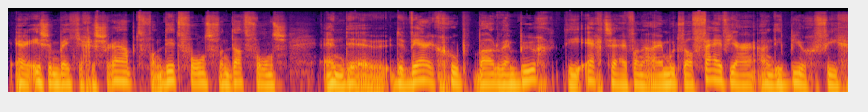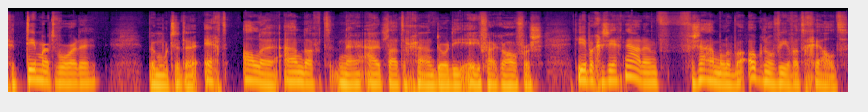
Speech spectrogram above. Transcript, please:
er is een beetje geschraapt van dit fonds, van dat fonds. En de, de werkgroep Boudewijn Buug, die echt zei van... nou, er moet wel vijf jaar aan die biografie getimmerd worden. We moeten er echt alle aandacht naar uit laten gaan door die Eva-rovers. Die hebben gezegd, nou, dan verzamelen we ook nog weer wat geld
